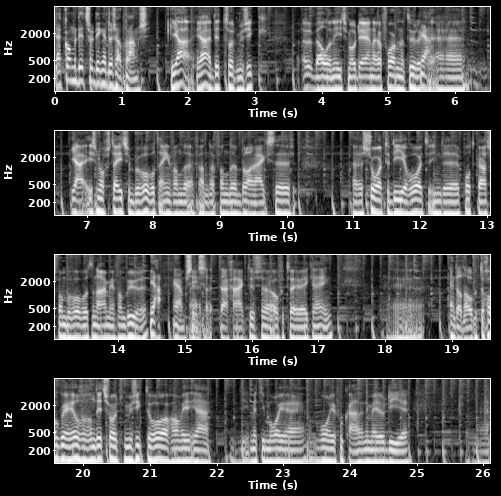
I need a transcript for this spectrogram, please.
daar komen dit soort dingen dus ook langs. Ja, ja, dit soort muziek. eh, wel een iets modernere vorm natuurlijk. Ja. Ja, ja is nog steeds bijvoorbeeld een van de, van de, van de belangrijkste eh, soorten die je hoort in de podcast van bijvoorbeeld een Armin van Buren. Ja, ja precies. Eh, da- daar ga ik dus eh, over twee weken heen. Eh, en dan hoop ik toch ook weer heel veel van dit soort muziek te horen. Gewoon weer, ja, die, met die mooie, mooie vocalen en melodieën. Dan, eh,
